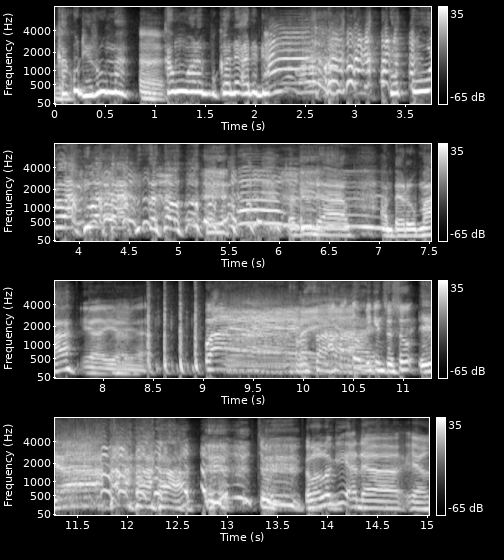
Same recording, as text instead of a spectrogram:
aku di rumah Ah. kamu malah bukannya ada di rumah malah gue pulang gue langsung tapi udah sampai rumah Iya, iya, iya. Wah, Selesai. apa tuh bikin susu? iya Coba, kalau lo Gi ada yang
